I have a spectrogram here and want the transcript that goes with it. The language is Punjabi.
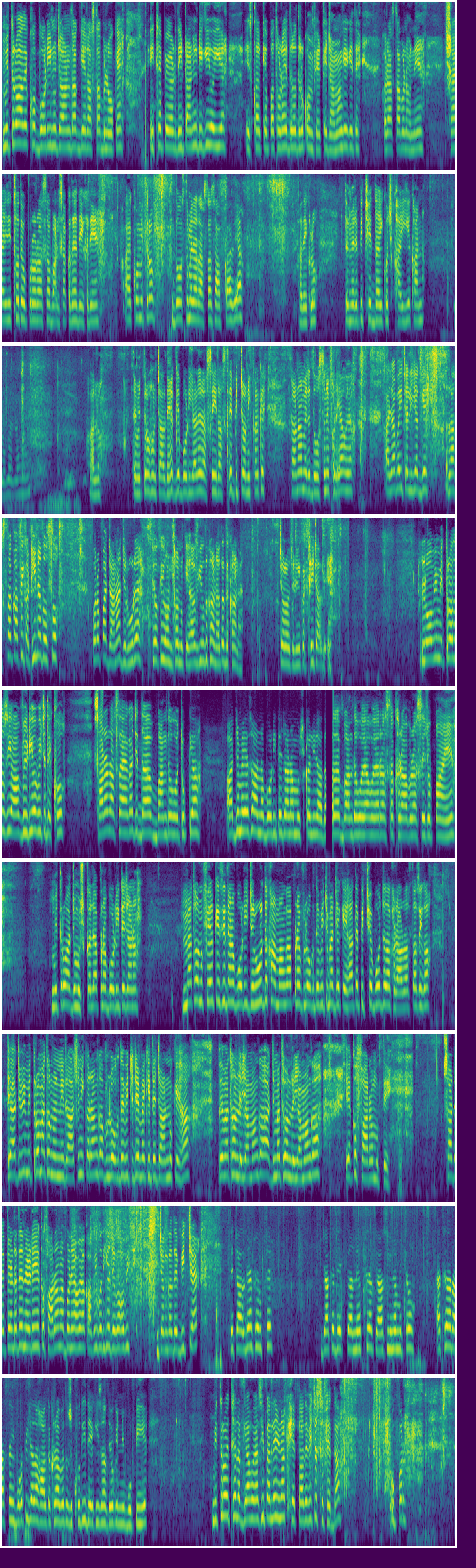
ਮਿੱਤਰੋ ਆ ਦੇਖੋ ਬੋੜੀ ਨੂੰ ਜਾਣ ਦਾ ਅੱਗੇ ਰਸਤਾ ਬਲੋਕ ਹੈ ਇੱਥੇ ਪੇੜ ਦੀ ਟਾਹਣੀ ਡਿੱਗੀ ਹੋਈ ਹੈ ਇਸ ਕਰਕੇ ਆਪਾਂ ਥੋੜਾ ਇਧਰ ਉਧਰ ਘੁੰਮ ਫਿਰ ਕੇ ਜਾਵਾਂਗੇ ਕਿਤੇ ਰਸਤਾ ਬਣਾਉਨੇ ਆ ਸ਼ਾਇਦ ਇੱਥੋਂ ਤੇ ਉੱਪਰੋਂ ਰਸਤਾ ਬਣ ਸਕਦਾ ਹੈ ਦੇਖਦੇ ਆ ਆ ਦੇਖੋ ਮਿੱਤਰੋ ਦੋਸਤ ਮੇਰਾ ਰਸਤਾ ਸਾਫ਼ ਕਰ ਰਿਹਾ ਆ ਦੇਖ ਲਓ ਤੇ ਮੇਰੇ ਪਿੱਛੇ ਇਦਾਂ ਹੀ ਕੁਝ ਖਾਈਏ ਖਾਣ ਹਲੋ ਤੇ ਮਿੱਤਰੋ ਹੁਣ ਚੱਲਦੇ ਹਾਂ ਅੱਗੇ ਬੋੜੀ ਵਾਲੇ ਰਸਤੇ ਹੀ ਰਸਤੇ ਵਿੱਚੋਂ ਨਿਕਲ ਕੇ ਟਾਣਾ ਮੇਰੇ ਦੋਸਤ ਨੇ ਫੜਿਆ ਹੋਇਆ ਆ ਜਾ ਬਾਈ ਚੱਲੀਏ ਅੱਗੇ ਰਸਤਾ ਕਾਫੀ ਕਠਿਨ ਹੈ ਦੋਸਤੋ ਪਰ ਆਪਾਂ ਜਾਣਾ ਜ਼ਰੂਰ ਹੈ, ਕਿਉਂਕਿ ਹੁਣ ਤੁਹਾਨੂੰ ਕਿਹਾ ਵਿਊ ਦਿਖਾਣਾ ਤਾਂ ਦਿਖਾਣਾ ਹੈ। ਚਲੋ ਚਲੀਏ, ਇਕੱਠੇ ਹੀ ਚੱਲਦੇ ਹਾਂ। ਲੋ ਵੀ ਮਿੱਤਰੋ, ਤੁਸੀਂ ਆਪ ਵੀਡੀਓ ਵਿੱਚ ਦੇਖੋ, ਸਾਰਾ ਰਸਤਾ ਹੈਗਾ ਜਿੱਦਾਂ ਬੰਦ ਹੋ ਚੁੱਕਿਆ। ਅੱਜ ਮੇਰੇ ਹਿਸਾਬ ਨਾਲ ਬੋੜੀ ਤੇ ਜਾਣਾ ਮੁਸ਼ਕਲ ਹੀ ਜ਼ਿਆਦਾ ਬੰਦ ਹੋਇਆ ਹੋਇਆ ਰਸਤਾ, ਖਰਾਬ ਰਸਤੇ ਚੋਂ ਆਪਾਂ ਆਏ ਹਾਂ। ਮਿੱਤਰੋ, ਅੱਜ ਮੁਸ਼ਕਲ ਹੈ ਆਪਣਾ ਬੋੜੀ ਤੇ ਜਾਣਾ। ਮੈਂ ਤੁਹਾਨੂੰ ਫਿਰ ਕਿਸੇ ਦਿਨ ਬੋੜੀ ਜ਼ਰੂਰ ਦਿਖਾਵਾਂਗਾ ਆਪਣੇ ਵਲੌਗ ਦੇ ਵਿੱਚ। ਮੈਂ ਜੇ ਕਿਹਾ ਤੇ ਪਿੱਛੇ ਬਹੁਤ ਜ਼ਿਆਦਾ ਖਰਾਬ ਰਸਤਾ ਸੀਗਾ। ਤੇ ਅੱਜ ਵੀ ਮਿੱਤਰੋ, ਮੈਂ ਤੁਹਾਨੂੰ ਨਿਰਾਸ਼ ਨਹੀਂ ਕਰਾਂਗਾ ਵਲੌਗ ਦੇ ਵਿੱਚ, ਜੇ ਮੈਂ ਕਿਤੇ ਜਾਣ ਨੂੰ ਕਿਹਾ। ਤੇ ਮੈਂ ਤੁਹਾਨੂੰ ਲੈ ਜਾਵਾਂਗਾ, ਅੱਜ ਮੈਂ ਤੁਹਾਨੂੰ ਲੈ ਜਾਵਾਂਗਾ ਇੱਕ ਫਾਰਮ ਉੱਤੇ। ਸਾਡੇ ਪਿੰਡ ਦੇ ਨੇੜੇ ਇੱਕ ਫਾਰਮ ਹੈ, ਬਣਿਆ ਹੋਇਆ, ਕਾਫੀ ਵਧੀਆ ਜਗ੍ਹਾ, ਉਹ ਵੀ ਜੰਗਲ ਦੇ ਵਿੱਚ ਹੈ। ਤੇ ਚੱਲਦੇ ਆ ਫਿਰ ਉੱਥੇ। ਜਾ ਕੇ ਦੇਖ ਕੇ ਆਨੇ ਉੱਥੇ ਕਿਆ ਸੀ ਹੈ ਮਿੱਤਰੋ। ਇੱਥੇ ਰਸਤੇ ਦੀ ਬਹੁਤ ਹੀ ਜ਼ਿਆਦਾ ਹਾਲਤ ਖਰਾਬ ਹੈ, ਤੁਸੀਂ ਖੁਦ ਹੀ ਦੇਖ ਹੀ ਸਕਦੇ ਹੋ ਕਿੰਨੀ ਬੂਟੀ ਹੈ। ਮਿੱਤਰੋ, ਇੱਥੇ ਲੱਗਿਆ ਹੋਇਆ ਸੀ ਪਹਿਲੇ ਇਹਨਾਂ ਖੇਤਾਂ ਦੇ ਵਿੱਚ ਸਫੇਦਾ ਉੱਪਰ।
